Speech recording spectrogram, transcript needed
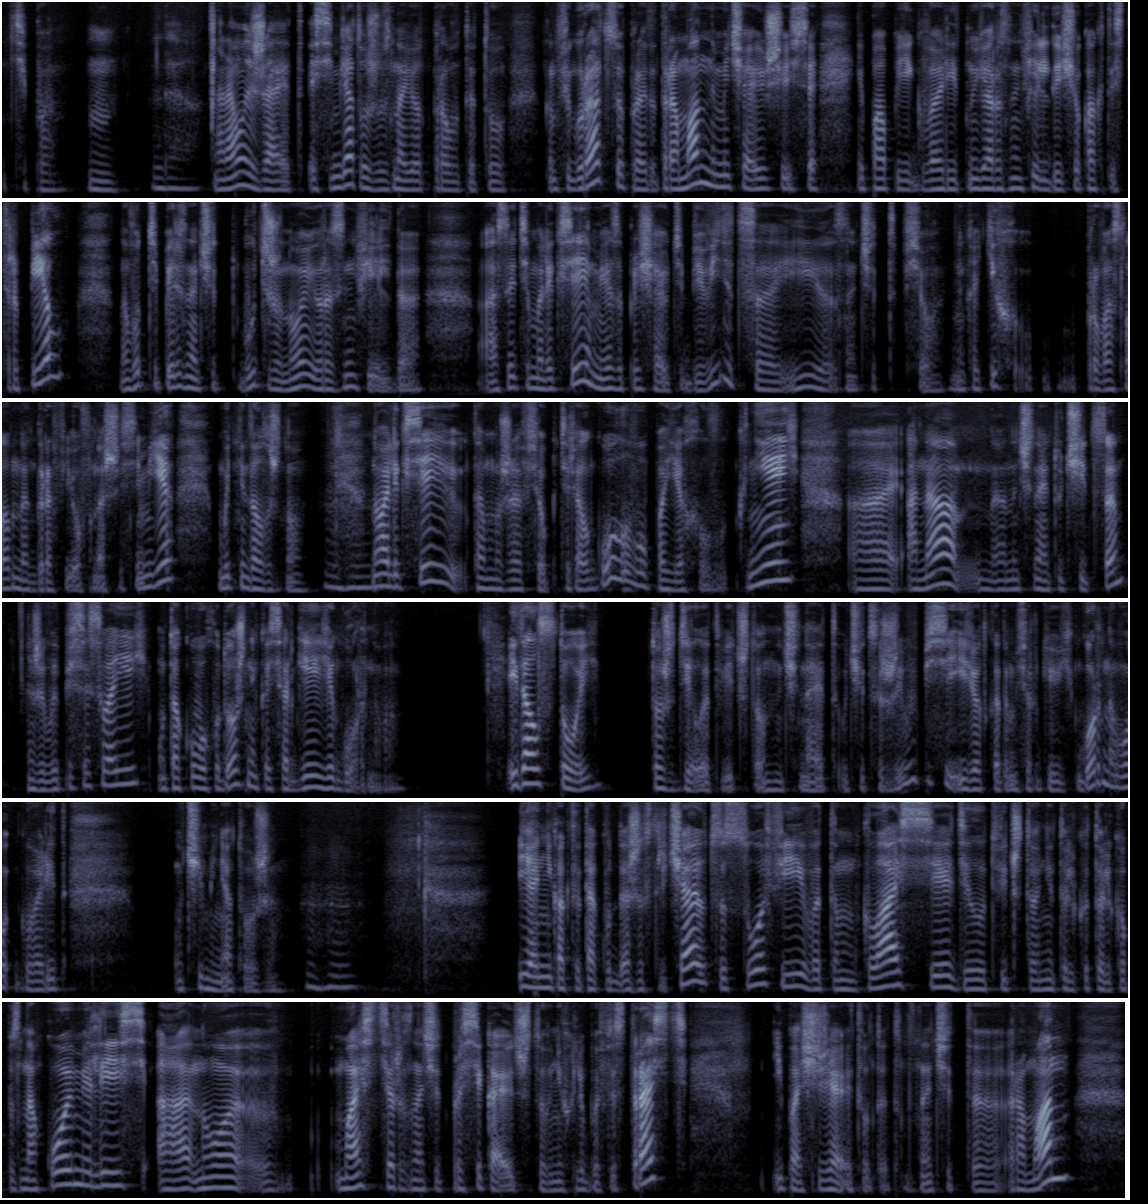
Типа... М- да. Она уезжает. Семья тоже узнает про вот эту конфигурацию, про этот роман намечающийся. И папа ей говорит, ну я Розенфельда еще как-то стерпел, но вот теперь, значит, будь женой Розенфельда. А с этим Алексеем я запрещаю тебе видеться, и, значит, все, никаких православных графьев в нашей семье быть не должно. Угу. Но Алексей там уже все потерял голову, поехал к ней. Э, она начинает учиться живописи своей у такого художника Сергея Егорного. И Толстой, тоже делает вид, что он начинает учиться живописи, идет к этому Сергею Егорнову и говорит, учи меня тоже. Угу. И они как-то так вот даже встречаются с Софией в этом классе, делают вид, что они только-только познакомились, а, но э, мастер, значит, просекает, что у них любовь и страсть, и поощряет вот этот, значит, э, роман,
